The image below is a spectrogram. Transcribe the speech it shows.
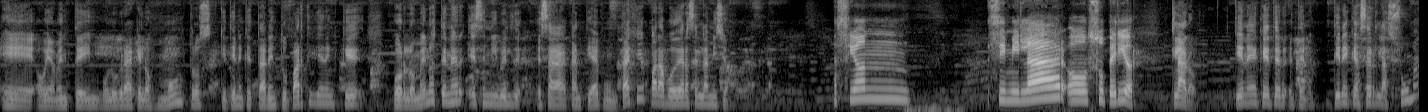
eh, obviamente involucra que los monstruos que tienen que estar en tu party tienen que por lo menos tener ese nivel de esa cantidad de puntaje para poder hacer la misión. Misión similar o superior. Claro, tiene que tiene que hacer la suma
